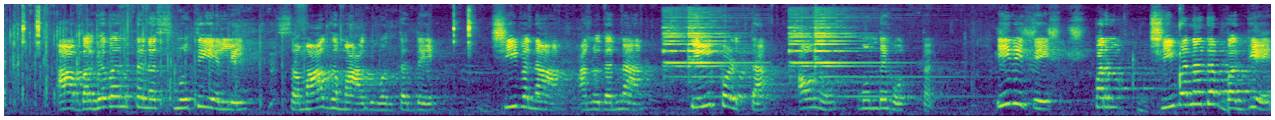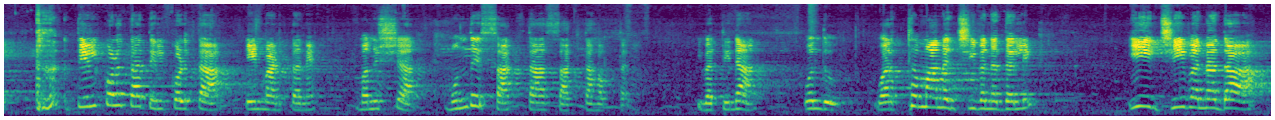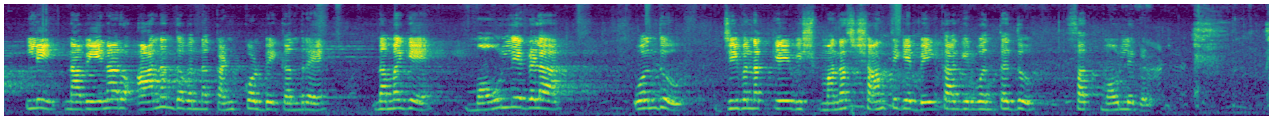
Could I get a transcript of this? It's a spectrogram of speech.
ಆ ಭಗವಂತನ ಸ್ಮೃತಿಯಲ್ಲಿ ಸಮಾಗಮ ಆಗುವಂಥದ್ದೇ ಜೀವನ ಅನ್ನೋದನ್ನು ತಿಳ್ಕೊಳ್ತಾ ಅವನು ಮುಂದೆ ಹೋಗ್ತಾನೆ. ಈ ರೀತಿ ಪರಮ ಜೀವನದ ಬಗ್ಗೆ ತಿಳ್ಕೊಳ್ತಾ ತಿಳ್ಕೊಳ್ತಾ ಏನು ಮಾಡ್ತಾನೆ? ಮನುಷ್ಯ ಮುಂದೆ ಸಾಕ್ತಾ ಸಾಕ್ತಾ ಹೋಗ್ತಾನೆ. ಇವತ್ತಿನ ಒಂದು ವರ್ತಮಾನ ಜೀವನದಲ್ಲಿ ಈ ಜೀವನದಲ್ಲಿ ನಾವೇನಾದ್ರು ಆನಂದವನ್ನು ಕಂಡುಕೊಳ್ಬೇಕಂದ್ರೆ ನಮಗೆ ಮೌಲ್ಯಗಳ ಒಂದು ಜೀವನಕ್ಕೆ ವಿಶ್ ಮನಃಶಾಂತಿಗೆ ಬೇಕಾಗಿರುವಂಥದ್ದು ಸತ್ ಮೌಲ್ಯಗಳು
